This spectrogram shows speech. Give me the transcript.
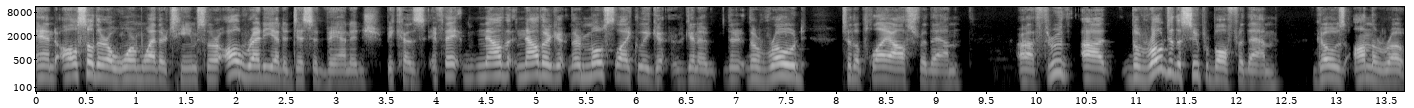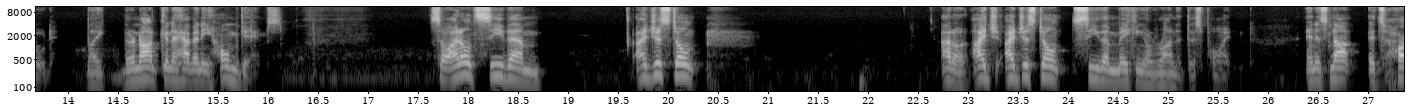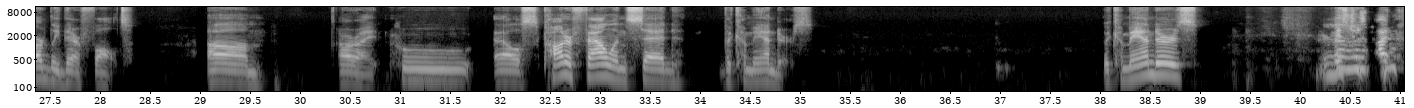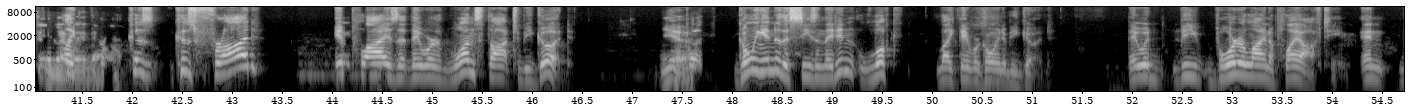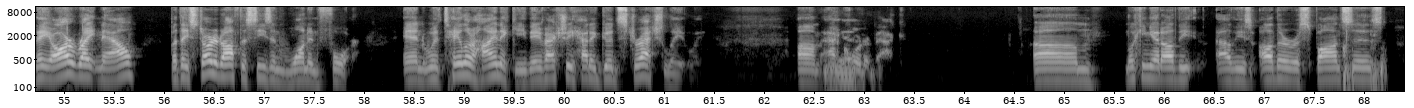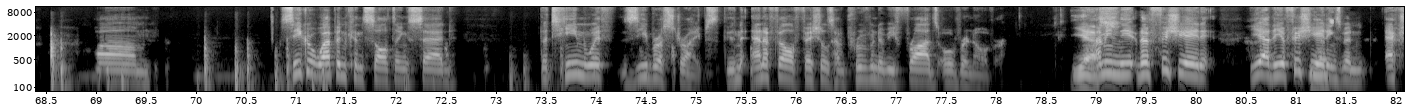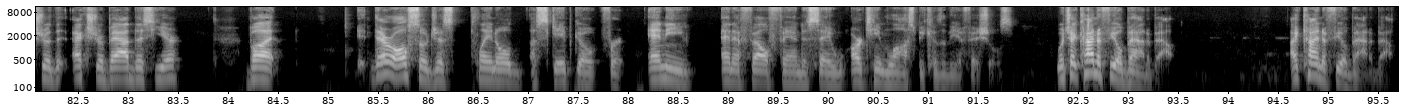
and also they're a warm weather team so they're already at a disadvantage because if they now now they're they're most likely gonna the road to the playoffs for them uh through uh the road to the super bowl for them goes on the road. Like they're not gonna have any home games. So i don't see them i just don't i don't I I just don't see them making a run at this point and it's not it's hardly their fault um all right. Who else? Connor Fallon said the Commanders. The Commanders, It's just- I like, way about them. because because fraud implies that they were once thought to be good. Yeah. but- Going into the season, they didn't look like they were going to be good. They would be borderline a playoff team, and they are right now. But they started off the season one and four, and with Taylor Heinicke, they've actually had a good stretch lately um, at Yeah. quarterback. Um, looking at all the all these other responses, um, Secret Weapon Consulting said the team with zebra stripes. The NFL officials have proven to be frauds over and over. yes. I mean, the, the officiating, yeah, the officiating's been extra extra bad this year, but they're also just plain old a scapegoat for any NFL fan to say our team lost because of the officials, which I kind of feel bad about. I kind of feel bad about.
